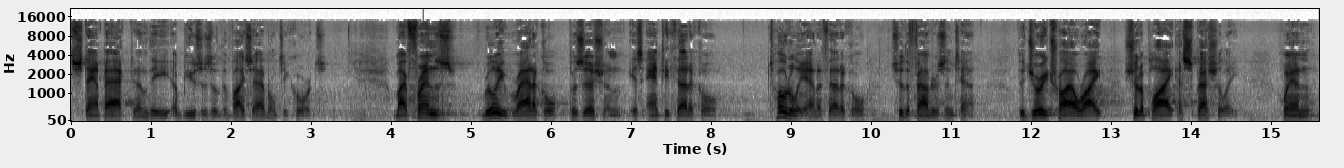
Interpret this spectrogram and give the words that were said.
Stamp Act and the abuses of the Vice Admiralty courts. My friend's really radical position is antithetical, totally antithetical to the founders' intent. The jury trial right should apply especially when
